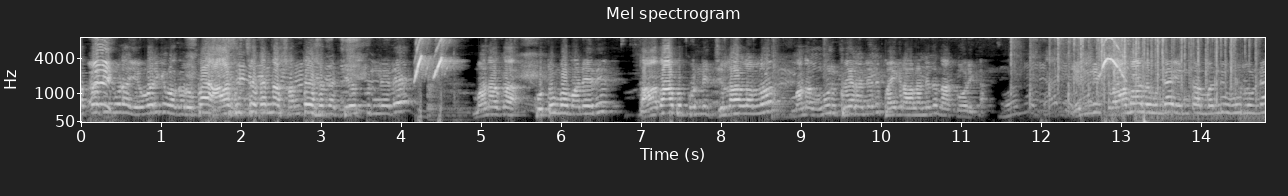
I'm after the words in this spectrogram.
ఒక్కటి కూడా ఎవరికి ఒక రూపాయి ఆశించకన్నా సంతోషంగా చేసుకునేదే మన ఒక కుటుంబం అనేది దాదాపు కొన్ని జిల్లాలలో మన ఊరు పేరు అనేది పైకి రావాలనేది నా కోరిక. ఎన్ని గ్రామాలు ఉండే ఎంత మంది ఊర్లు ఉండే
